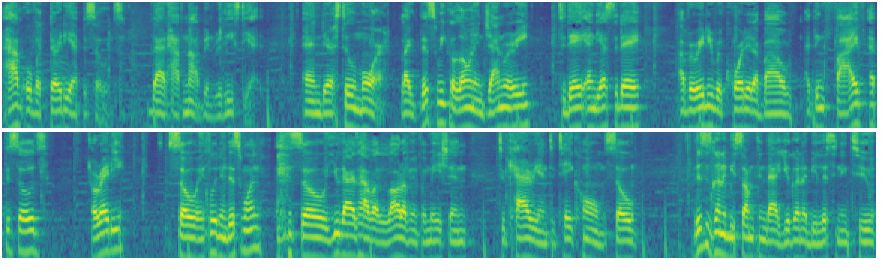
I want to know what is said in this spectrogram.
I have over 30 episodes that have not been released yet, and there are still more. Like this week alone in January, today and yesterday, I've already recorded about I think five episodes already. So including this one. so you guys have a lot of information to carry and to take home. So this is going to be something that you're going to be listening to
